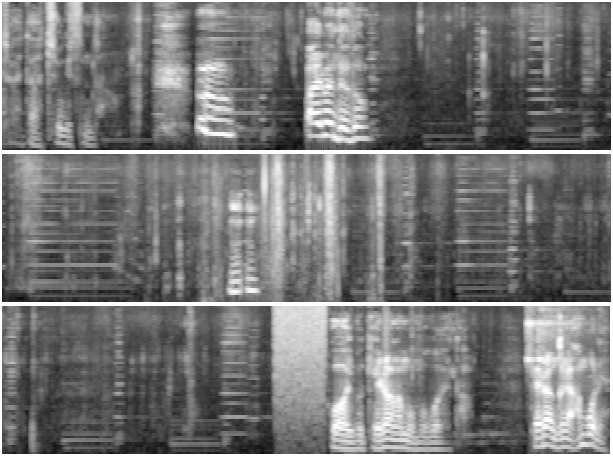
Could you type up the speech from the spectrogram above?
제가 이따 치우겠습니다. 음, 빨면 돼서. 음, 음. 와, 이거 계란 한번 먹어야겠다. 계란 그냥 한 번에.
